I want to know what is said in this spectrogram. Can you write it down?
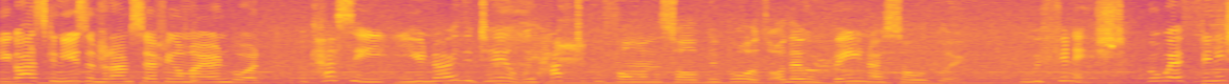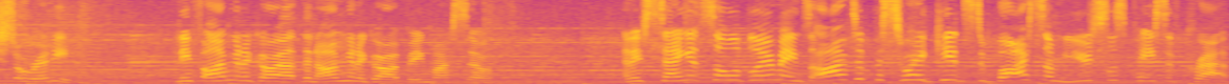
You guys can use them, but I'm surfing on my own board. Well, Cassie, you know the deal. We have to perform on the solar blue boards, or there will be no solar blue. We'll be finished. But we're finished already. And if I'm gonna go out, then I'm gonna go out being myself. And if staying at Solar Blue means I have to persuade kids to buy some useless piece of crap,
